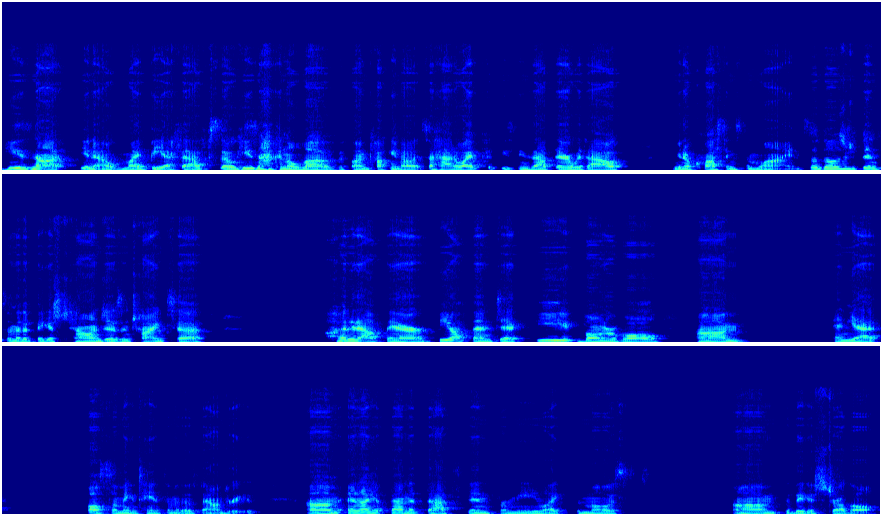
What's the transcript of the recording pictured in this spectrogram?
he's not, you know, my BFF, so he's not going to love if I'm talking about it. So how do I put these things out there without, you know, crossing some lines? So those have been some of the biggest challenges in trying to put it out there, be authentic, be vulnerable, um, and yet also maintain some of those boundaries. Um, and I have found that that's been for me like the most, um, the biggest struggle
